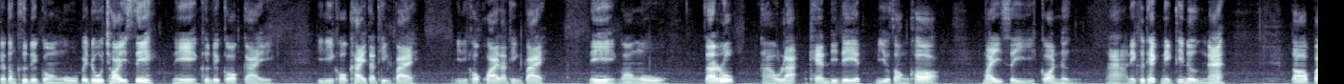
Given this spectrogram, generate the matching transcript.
ก็ต้องขึ้นด้วยกองู ไปดูช้อยสินี่ขึ้นด้วยกอไก่อีนี่ขอไข่ตัดทิ้งไปอีนี่ขอควายตัดทิ้งไป นี่งองู สรุปเอาละแคนดิเดตมีอยู่ 2 ข้อ ไม่ 4 ก็ 1 อ่าอันนี้คือเทคนิคที่ 1 นะ ต่อไป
